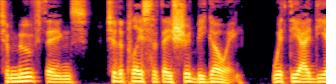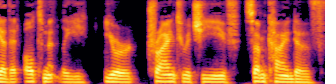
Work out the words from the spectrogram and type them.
to move things to the place that they should be going with the idea that ultimately you're trying to achieve some kind of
